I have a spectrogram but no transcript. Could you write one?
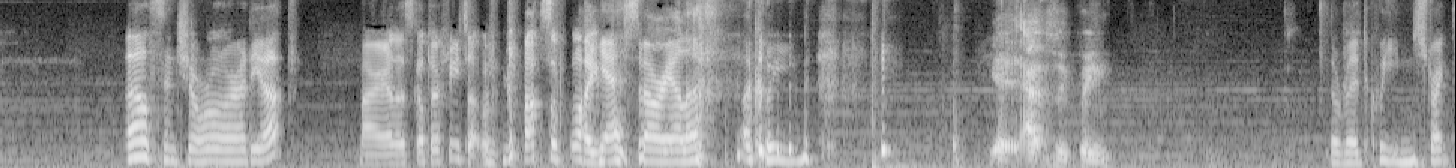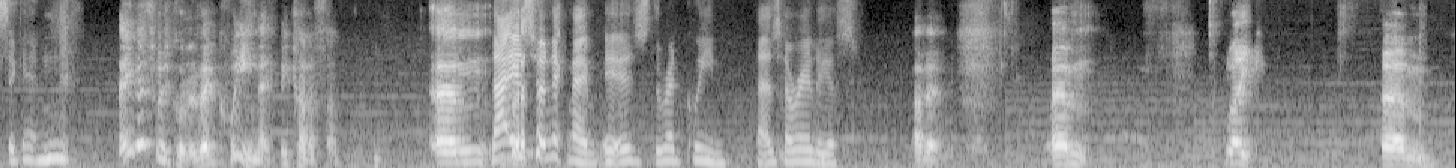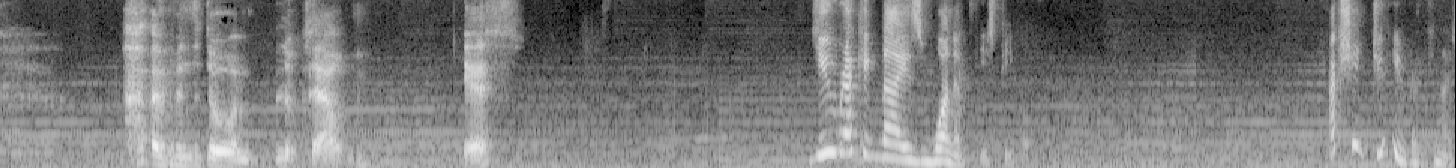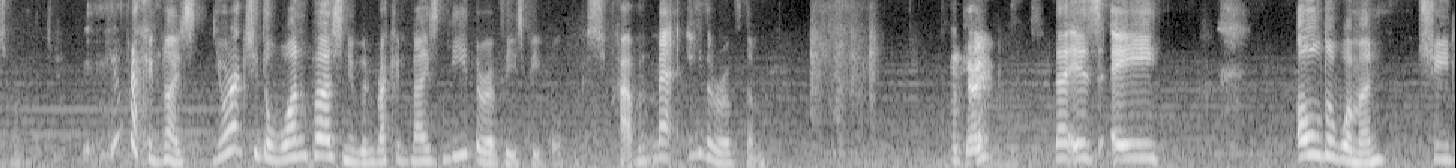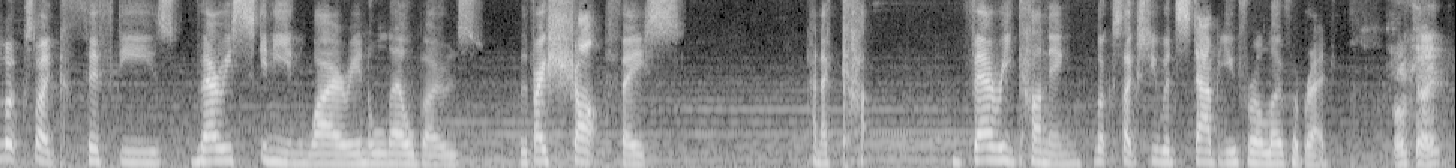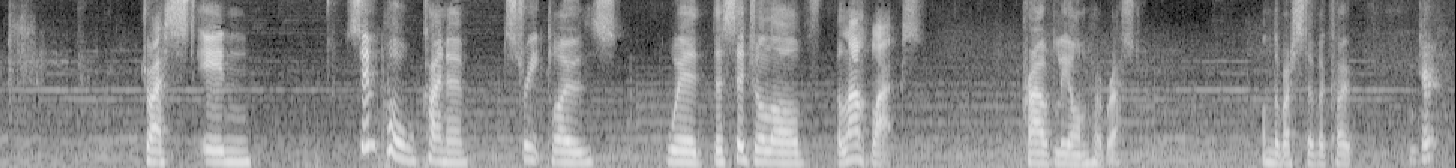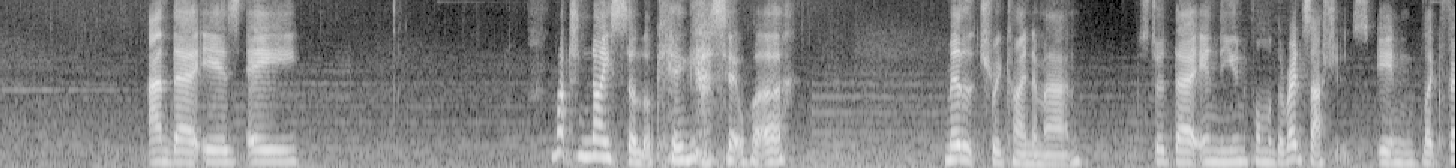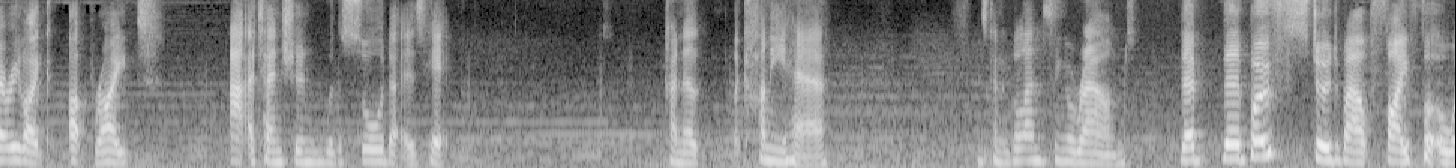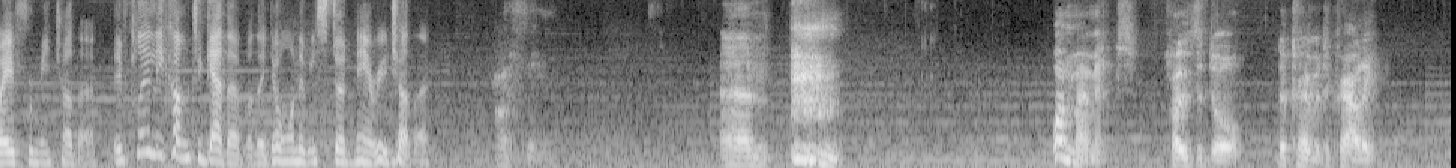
Well, since you're already up, Mariella's got her feet up with a glass of wine. Yes, Mariella, a queen. Yeah, absolute queen. The Red Queen strikes again. Maybe that's what we call it, the Red Queen. That'd be kind of fun. Um, That but- is her nickname. It is the Red Queen. That is her alias. of it. Um, Blake um, opens the door and looks out. Yes. You recognize one of these people. Actually, do you recognize one of these people? You recognize. You're actually the one person who would recognize neither of these people because you haven't met either of them. Okay. There is a older woman She looks like 50s, very skinny and wiry in all elbows, with a very sharp face. Kind of cu- very cunning. Looks like she would stab you for a loaf of bread. Okay. Dressed in simple kind of street clothes with the sigil of the Lampblacks proudly on her breast, on the breast of her coat. Okay. and there is a much nicer looking, as it were, military kind of man stood there in the uniform of the red sashes, in like very like upright, at attention with a sword at his hip, kind of like honey hair. He's kind of glancing around. They're they're both stood about five foot away from each other. They've clearly come together, but they don't want to be stood near each other. I see. Um, one moment. Close the door. Look over to Crowley.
